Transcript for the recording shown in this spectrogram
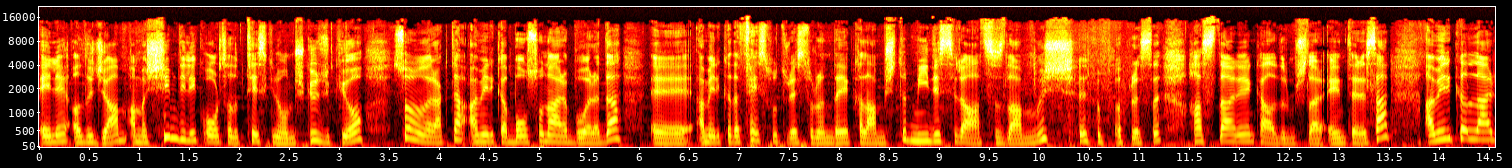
ele alacağım. Ama şimdilik ortalık teskin olmuş gözüküyor. Son olarak da Amerika Bolsonaro bu arada e, Amerika'da fast food restoranında yakalanmıştı. Midesi rahatsızlanmış. Orası hastaneye kaldırmışlar enteresan. Amerikalılar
